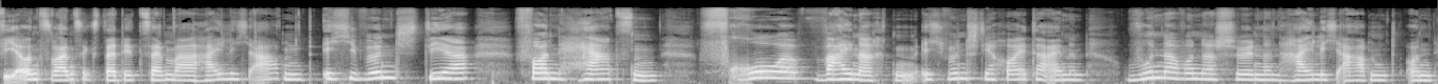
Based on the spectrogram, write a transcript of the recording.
24. Dezember, Heiligabend. Ich wünsche dir von Herzen frohe Weihnachten. Ich wünsche dir heute einen wunder, wunderschönen Heiligabend und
